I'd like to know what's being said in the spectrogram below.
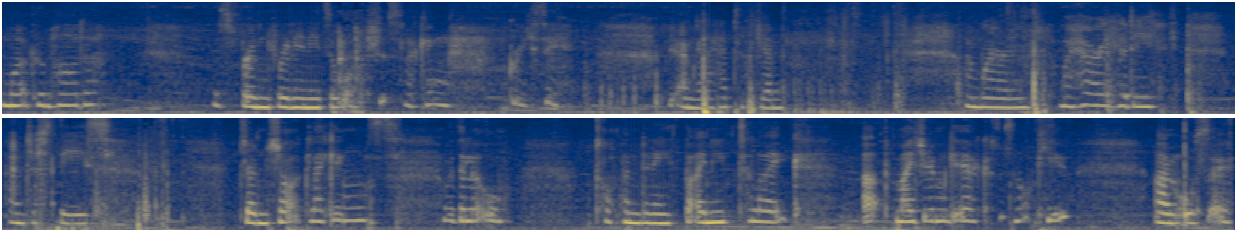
and work them harder. This fringe really needs a wash, it's looking greasy. Yeah, I'm gonna head to the gym. I'm wearing my Harry hoodie and just these Gymshark leggings with a little top underneath but I need to like up my gym gear because it's not cute. I'm also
